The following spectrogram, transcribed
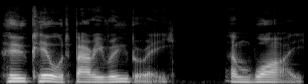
who killed Barry Rubery? And why.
